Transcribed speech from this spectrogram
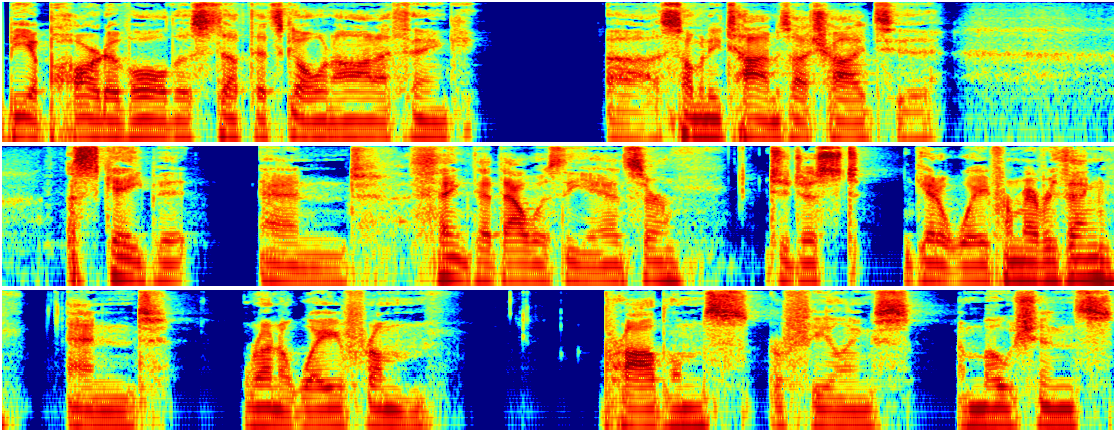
be a part of all the stuff that's going on. I think uh, so many times I tried to escape it and think that that was the answer to just get away from everything and run away from problems or feelings, emotions,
